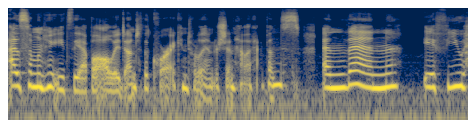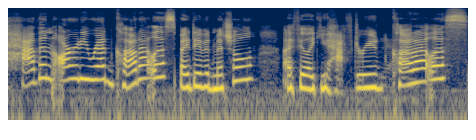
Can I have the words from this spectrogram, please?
As someone who eats the apple all the way down to the core, I can totally understand how that happens. And then, if you haven't already read Cloud Atlas by David Mitchell, I feel like you have to read Cloud Atlas.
